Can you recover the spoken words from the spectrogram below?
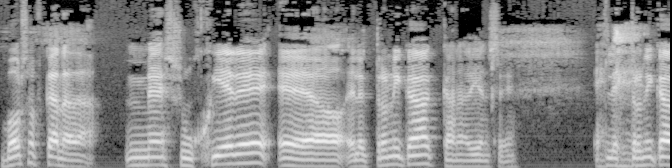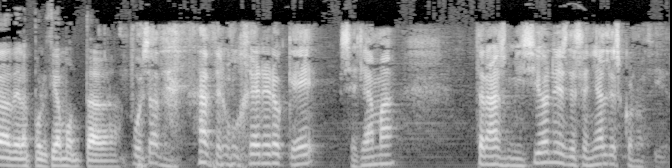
Balls of Canada me sugiere eh, electrónica canadiense. Electrónica de la policía montada. Pues hace- hacen un género que se llama Transmisiones de Señal Desconocida.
